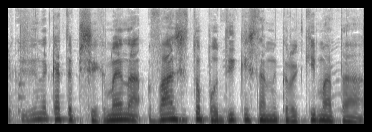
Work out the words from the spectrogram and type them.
επειδή είναι κατεψυγμένα βάζει το ποντίκι στα μικροκύματα.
